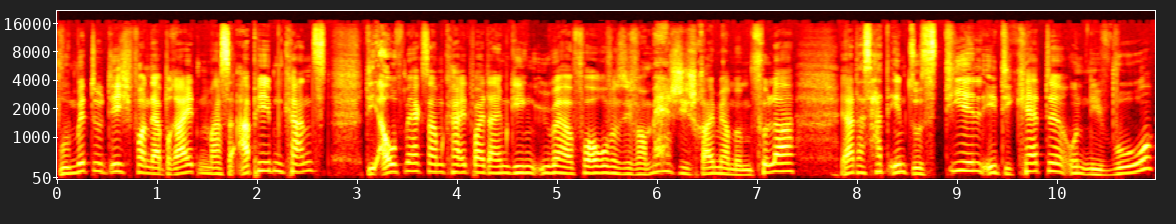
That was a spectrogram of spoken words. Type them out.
womit du dich von der breiten Masse abheben kannst, die Aufmerksamkeit bei deinem Gegenüber hervorrufen und sich von, Mensch, die schreiben ja mit dem Füller. Ja, das hat eben so Stil, Etikette und Niveau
